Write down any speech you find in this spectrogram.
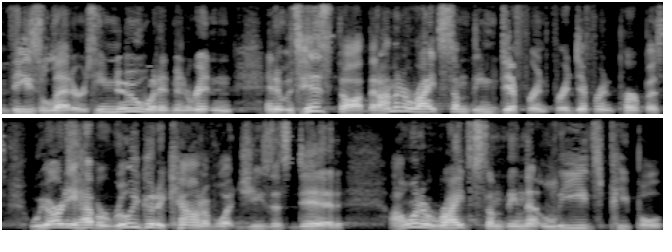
these letters. He knew what had been written, and it was his thought that I'm going to write something different for a different purpose. We already have a really good account of what Jesus did. I want to write something that leads people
